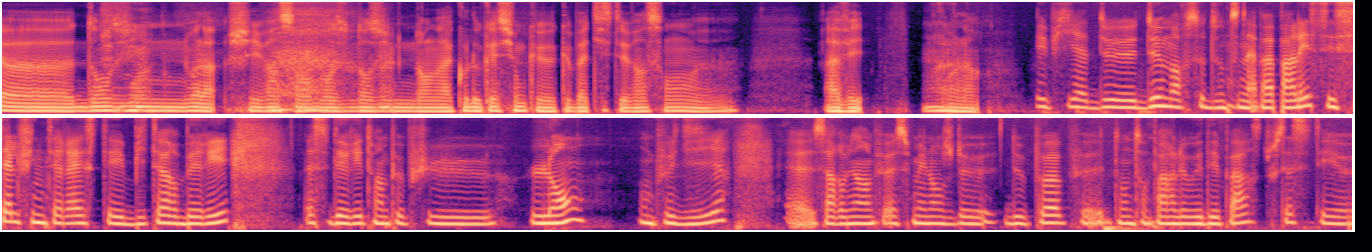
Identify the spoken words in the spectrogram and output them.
euh, dans Chez moi. une voilà chez Vincent dans, une- dans, une, dans la colocation que, que Baptiste et Vincent euh, avaient. Voilà. Voilà. Et puis il y a deux, deux morceaux dont on n'a pas parlé, c'est Self Interest et Bitter Berry. Là, c'est des rythmes un peu plus lents, on peut dire. Euh, ça revient un peu à ce mélange de, de pop euh, dont on parlait au départ. Tout ça, c'était euh,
